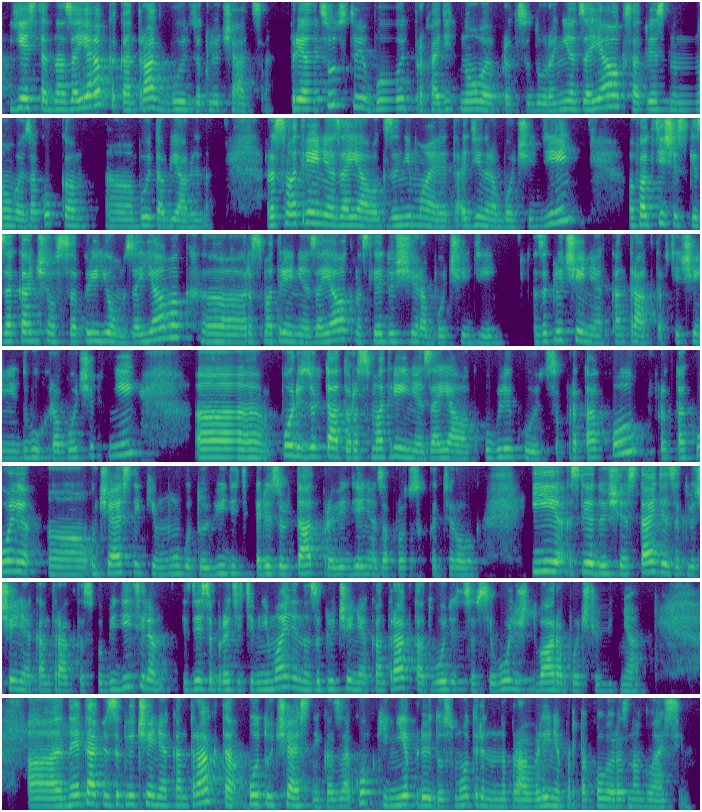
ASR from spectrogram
Есть одна заявка, контракт будет заключаться. При отсутствии будет проходить новая процедура. Нет заявок, соответственно, новая закупка будет объявлена. Рассмотрение заявок занимает один рабочий день. Фактически заканчивался прием заявок, э, рассмотрение заявок на следующий рабочий день. Заключение контракта в течение двух рабочих дней. Э, по результату рассмотрения заявок публикуется протокол. В протоколе э, участники могут увидеть результат проведения запроса котировок. И следующая стадия заключения контракта с победителем. Здесь обратите внимание, на заключение контракта отводится всего лишь два рабочих дня. А, на этапе заключения контракта от участника закупки не предусмотрено направление протокола разногласий.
